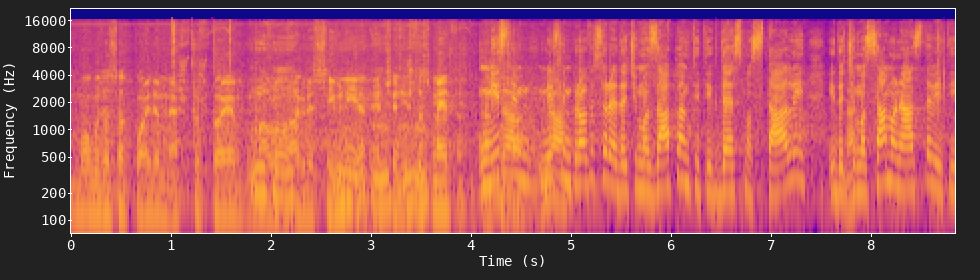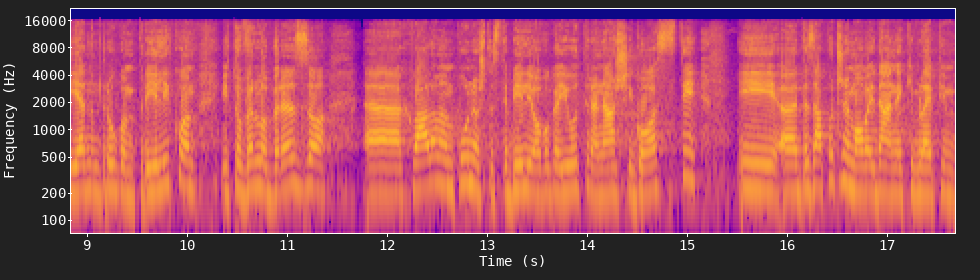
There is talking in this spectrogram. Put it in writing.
mogu da sad pojedem nešto što je malo Mhm. agresivnije, neće ništa smetati. Mislim, Da, mislim da. profesore, da ćemo zapamtiti gde smo stali i da ćemo samo nastaviti jednom drugom prilikom i to vrlo brzo. E, hvala vam puno što ste bili ovoga jutra naši gosti i e, da započnemo ovaj dan nekim lepim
